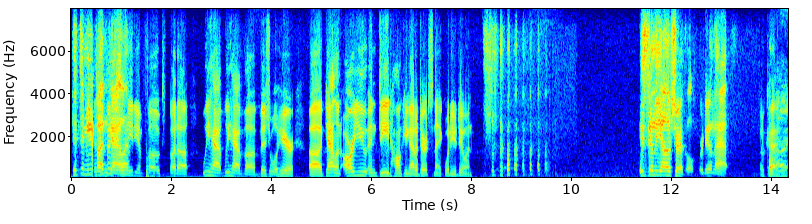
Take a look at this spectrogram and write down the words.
Hit the mute It's button, a visual Gatlin. medium, folks, but uh, we have we have uh, visual here. Uh, Gatlin, are you indeed honking out a dirt snake? What are you doing? He's doing the yellow trickle. We're doing that. Okay. I,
